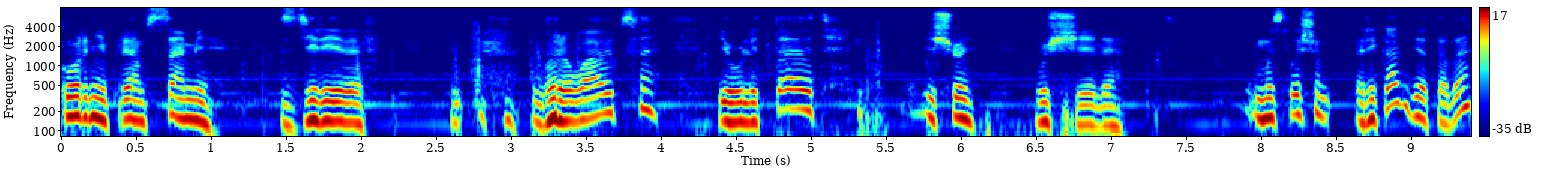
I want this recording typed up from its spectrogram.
Корни прям сами с деревьев вырываются и улетают еще в ущелье. Мы слышим, река где-то, да?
